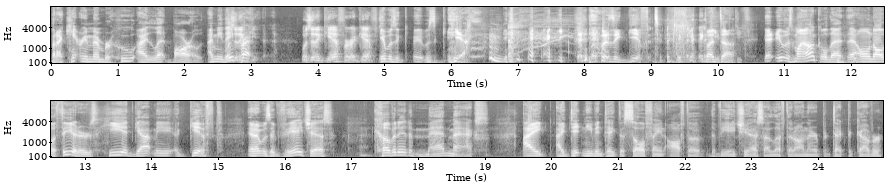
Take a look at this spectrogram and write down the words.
but I can't remember who I let borrow. I mean, they Was it, pra- a, gi- was it a GIF or a gift? it was a it was yeah it was a gift but uh, it, it was my uncle that, that owned all the theaters he had got me a gift and it was a vhs coveted mad max i i didn't even take the cellophane off the the vhs i left it on there protect the cover.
